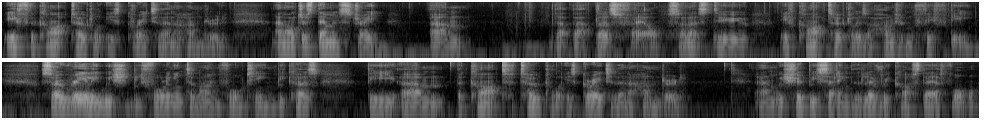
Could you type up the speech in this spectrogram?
if the cart total is greater than 100. And I'll just demonstrate um, that that does fail. So let's do if cart total is 150. So really we should be falling into line 14 because the um, the cart total is greater than 100 and we should be setting the delivery cost therefore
